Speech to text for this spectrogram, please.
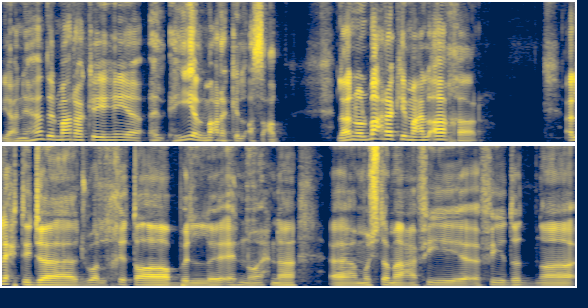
يعني هذه المعركة هي هي المعركة الأصعب لأنه المعركة مع الآخر الاحتجاج والخطاب إنه إحنا آه، مجتمع في في ضدنا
